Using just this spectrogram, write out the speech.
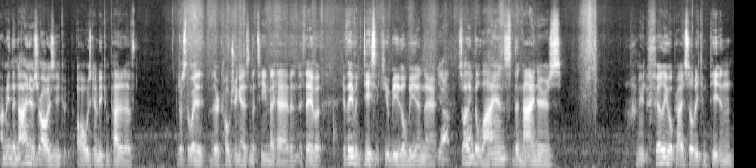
I mean, the Niners are always always going to be competitive, just the way their coaching is and the team they have, and if they have a if they have a decent QB, they'll be in there. Yeah. So I think the Lions, the Niners. I mean, Philly will probably still be competing.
